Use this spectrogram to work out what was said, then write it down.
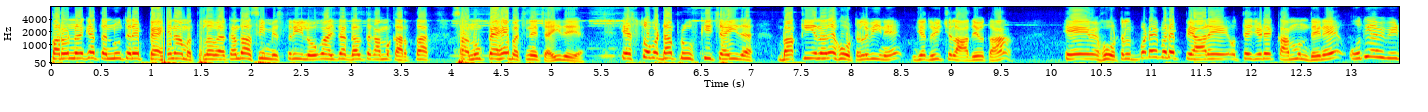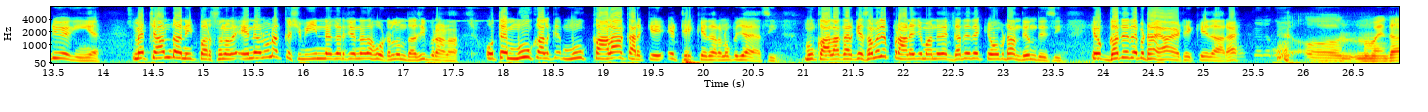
ਪਰ ਉਹਨਾਂ ਕਿਹਾ ਤੈਨੂੰ ਤੇਰੇ ਪੈਸੇ ਨਾਲ ਮਤਲਬ ਹੈ। ਕਹਿੰਦਾ ਅਸੀਂ ਮਿਸਤਰੀ ਲੋਕ ਹਾਂ, ਅੱਜ ਤਾਂ ਗਲਤ ਕੰਮ ਕਰਤਾ। ਸਾਨੂੰ ਪੈਸੇ ਬਚਣੇ ਚਾਹੀਦੇ ਆ। ਇਸ ਤੋਂ ਵੱਡਾ ਪ੍ਰੂਫ ਕੀ ਚਾਹੀਦਾ? ਬਾਕੀ ਇਹਨਾਂ ਦੇ ਹੋਟਲ ਵੀ ਨੇ ਜੇ ਤੁਸੀਂ ਚਲਾ ਦਿਓ ਤਾਂ। ਇਹ ਹੋਟਲ ਬੜੇ ਬੜੇ ਪਿਆਰੇ ਉੱਤੇ ਜਿਹੜੇ ਕੰਮ ਹੁੰਦੇ ਨੇ ਉਹਦੀਆਂ ਵੀ ਵੀਡੀਓ ਹੈਗੀਆਂ। ਮੈਂ ਚਾਹੁੰਦਾ ਨਹੀਂ ਪਰਸਨਲ ਇਹਨਾਂ ਨੂੰ ਨਾ ਕਸ਼ਮੀਰ ਨਗਰ 'ਚ ਇਹਨਾਂ ਦਾ ਹੋਟਲ ਹੁੰਦਾ ਸੀ ਪੁਰਾਣਾ ਉੱਥੇ ਮੂੰਹ ਕਰਕੇ ਮੂੰਹ ਕਾਲਾ ਕਰਕੇ ਇਹ ਠੇਕੇਦਾਰਾਂ ਨੂੰ ਭਜਾਇਆ ਸੀ। ਮੂੰਹ ਕਾਲਾ ਕਰਕੇ ਸਮਝਦੇ ਪੁਰਾਣੇ ਜ਼ਮਾਨੇ ਦੇ ਗਧੇ ਤੇ ਕਿਉਂ ਬਿਠਾਉਂਦੇ ਹੁੰਦੇ ਸੀ? ਇਹ ਉਹ ਗਧੇ ਤੇ ਬਿਠਾਇਆ ਹੋਇਆ ਠੇਕੇਦਾਰ ਹੈ। ਨੁਮਾਇੰਦਾ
